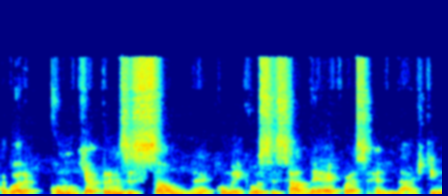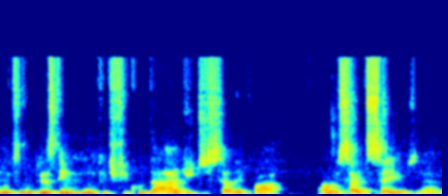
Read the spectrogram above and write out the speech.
Agora, como que a transição, né? Como é que você se adequa a essa realidade? Tem muitas empresas que têm muita dificuldade de se adequar ao inside sales, né?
